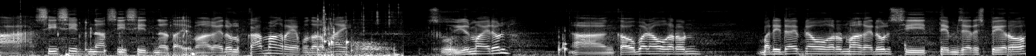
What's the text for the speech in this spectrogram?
ah sisid na sisid na tayo mga idol. Kamang rin punta naman ay. So yun mga idol. Ang kauban ako karon body dive na ako karon mga idol si Tim Zeres pero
